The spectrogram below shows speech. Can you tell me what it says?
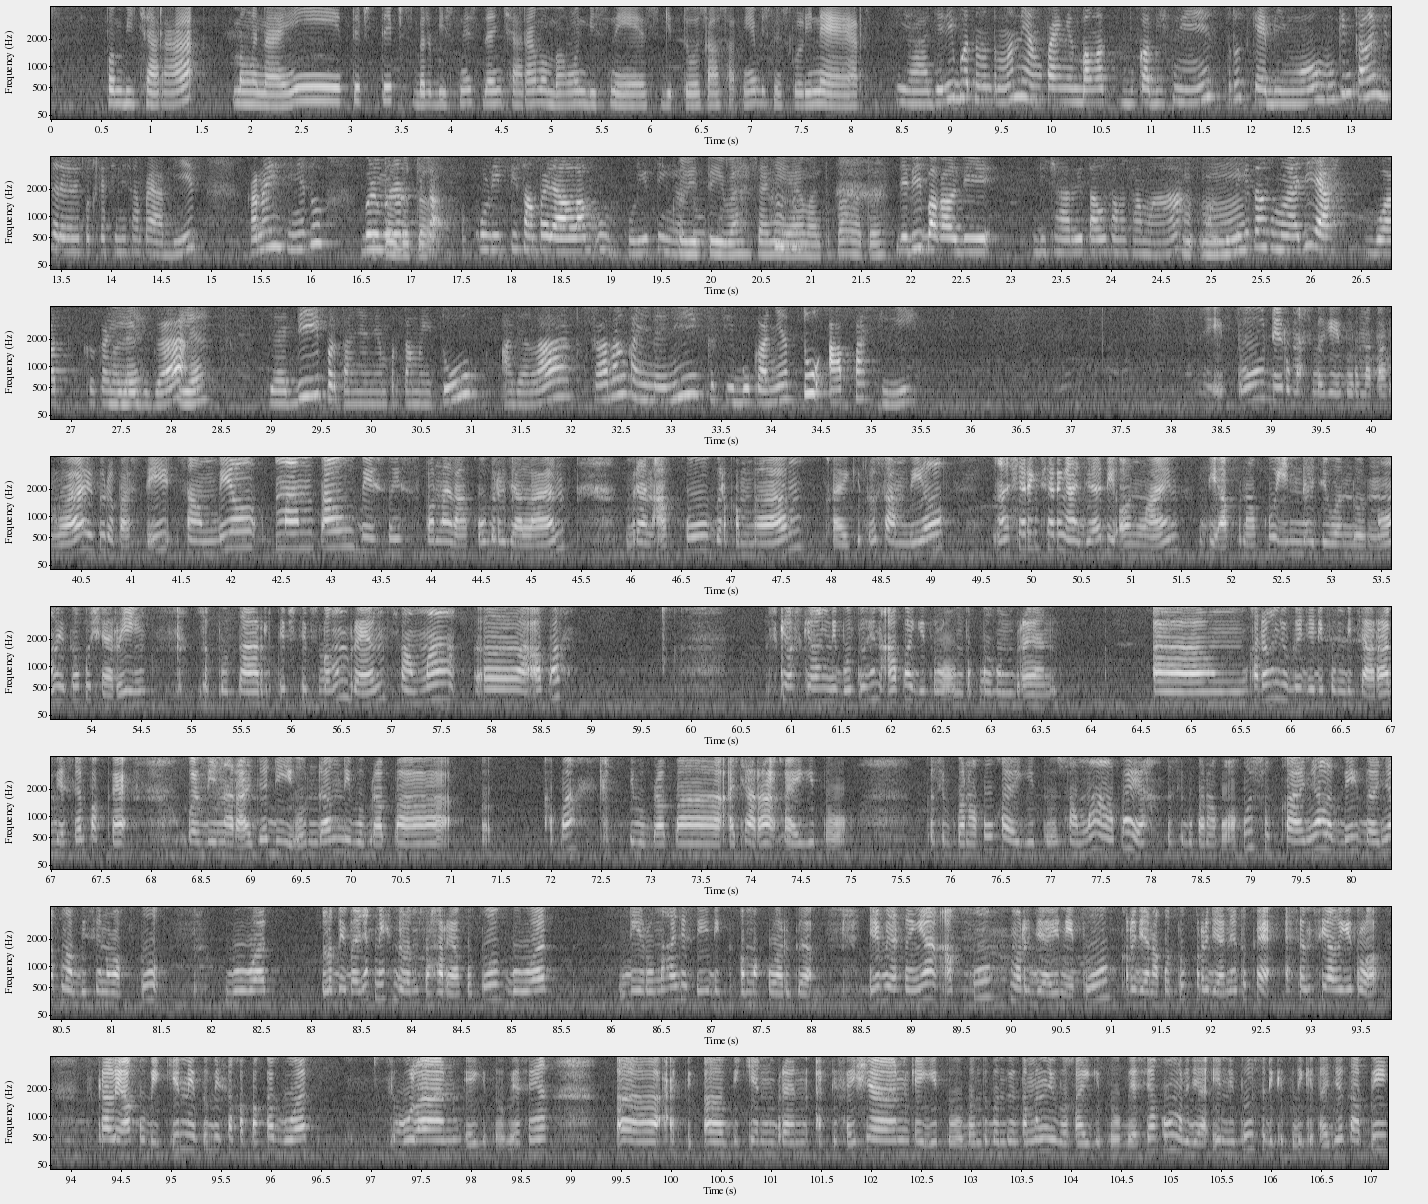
pembicara mengenai tips-tips berbisnis dan cara membangun bisnis gitu. Salah satunya bisnis kuliner. Ya, jadi buat teman-teman yang pengen banget buka bisnis, terus kayak bingung, mungkin kalian bisa dengerin podcast ini sampai habis, karena isinya tuh benar-benar kita kuliti sampai dalam, uh kuliti nggak tuh? Kuliti bahasanya ya, mantep banget tuh. Jadi bakal di dicari tahu sama-sama. Kalau gitu kita langsung mulai aja ya, buat ke Boleh? juga. Iya. Jadi pertanyaan yang pertama itu adalah sekarang Kak Indah ini kesibukannya tuh apa sih? itu di rumah sebagai ibu rumah tangga itu udah pasti sambil mantau bisnis online aku berjalan brand aku berkembang kayak gitu sambil nah, sharing-sharing aja di online di akun aku Indah Jiwandono itu aku sharing seputar tips-tips bangun brand sama eh, apa skill-skill yang dibutuhin apa gitu loh untuk bangun brand. Em, kadang juga jadi pembicara biasanya pakai webinar aja diundang di beberapa eh, apa di beberapa acara kayak gitu kesibukan aku kayak gitu. Sama apa ya kesibukan aku? Aku sukanya lebih banyak ngabisin waktu buat lebih banyak nih dalam sehari aku tuh buat di rumah aja sih di sama keluarga. Jadi biasanya aku ngerjain itu kerjaan aku tuh kerjaannya tuh kayak esensial gitu loh. Sekali aku bikin itu bisa kepake buat sebulan kayak gitu. Biasanya akti- eh, bikin brand activation kayak gitu bantu bantuin temen juga kayak gitu biasanya aku ngerjain itu sedikit sedikit aja tapi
